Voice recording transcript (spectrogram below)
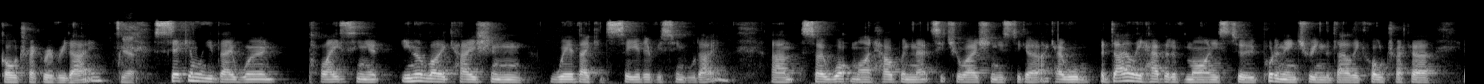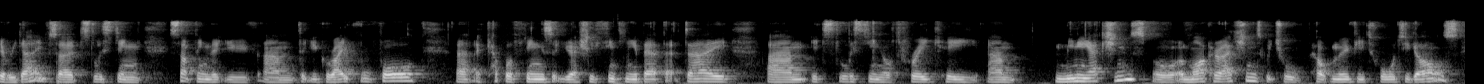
goal tracker every day. Yep. Secondly, they weren't placing it in a location where they could see it every single day. Um, so, what might help in that situation is to go, okay, well, a daily habit of mine is to put an entry in the daily goal tracker every day. So it's listing something that you've um, that you're grateful for, uh, a couple of things that you're actually thinking about that day. Um, it's listing your three key um, mini actions or micro actions, which will help move you towards your goals,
